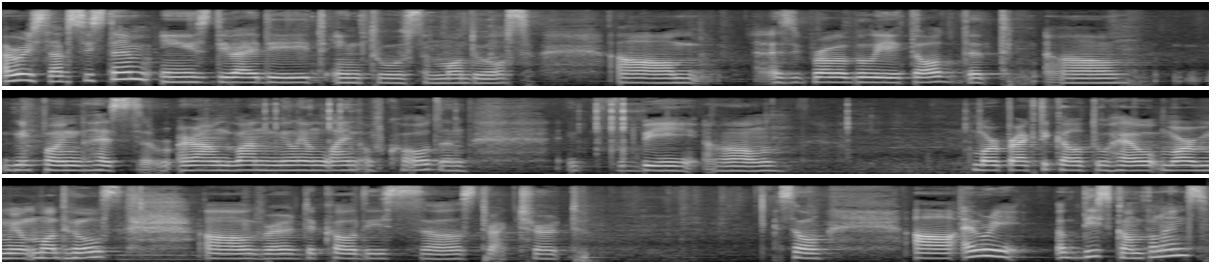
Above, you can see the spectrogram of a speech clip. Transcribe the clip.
Every subsystem is divided into some modules. Um, as you probably thought that uh, Midpoint has around one million line of code and it would be um, more practical to have more modules uh, where the code is uh, structured. So uh, every of these components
